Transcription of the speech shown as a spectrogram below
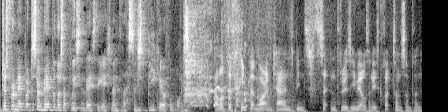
Just remember, just remember, there's a police investigation into this, so just be careful, boys. I love to think that Martin Canning's been sitting through his emails and he's clicked on something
